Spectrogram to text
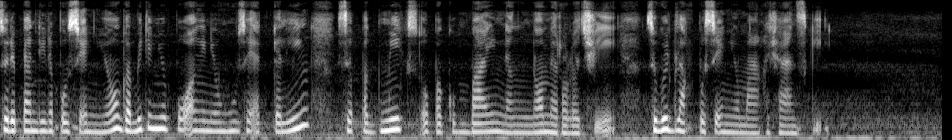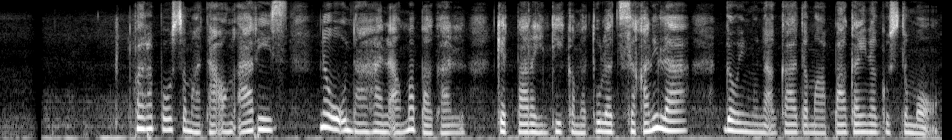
So depende na po sa inyo. Gamitin niyo po ang inyong husay at galing sa pag-mix o pag-combine ng numerology. So good luck po sa inyo mga Kachansky. Para po sa mga taong aris, nauunahan ang mabagal, kaya't para hindi ka matulad sa kanila, gawin mo na agad ang mga bagay na gusto mo.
